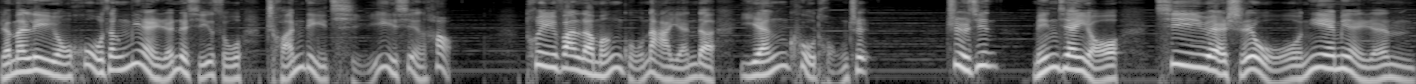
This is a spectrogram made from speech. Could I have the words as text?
人们利用互赠面人的习俗，传递起义信号，推翻了蒙古纳言的严酷统治。至今，民间有“七月十五捏面人，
